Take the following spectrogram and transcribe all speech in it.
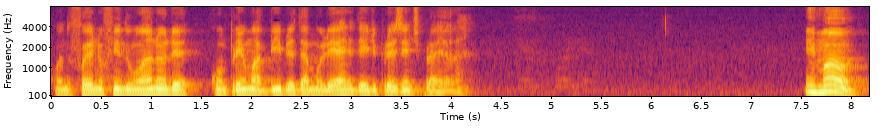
Quando foi no fim do ano, eu comprei uma Bíblia da mulher e dei de presente para ela. Irmão,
